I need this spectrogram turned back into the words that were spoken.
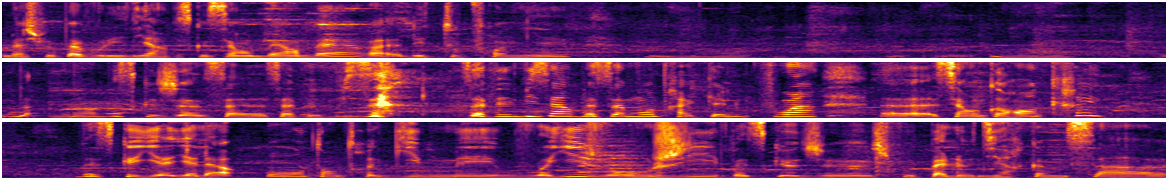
Là, je ne peux pas vous les dire parce que c'est en berbère, les tout premiers. Non. Non. Non, parce que ça, ça, fait bizarre. Ça fait bizarre, parce que ça montre à quel point c'est encore ancré. Parce qu'il y, a la honte, entre guillemets. Vous voyez, je rougis parce que je ne peux pas le dire comme ça euh,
